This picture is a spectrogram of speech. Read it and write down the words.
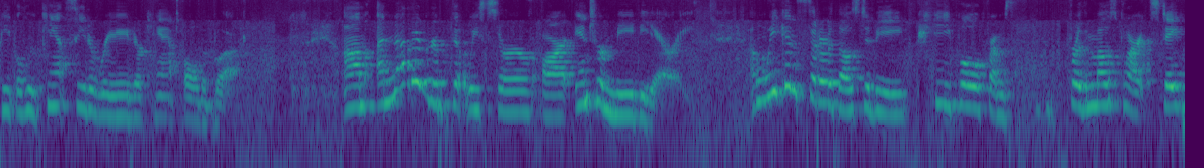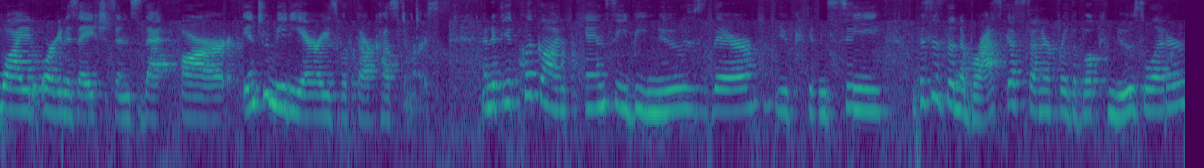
people who can't see to read or can't hold a book. Um, another group that we serve are intermediaries. And we consider those to be people from for the most part, statewide organizations that are intermediaries with our customers. And if you click on NCB News there, you can see this is the Nebraska Center for the Book newsletter.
